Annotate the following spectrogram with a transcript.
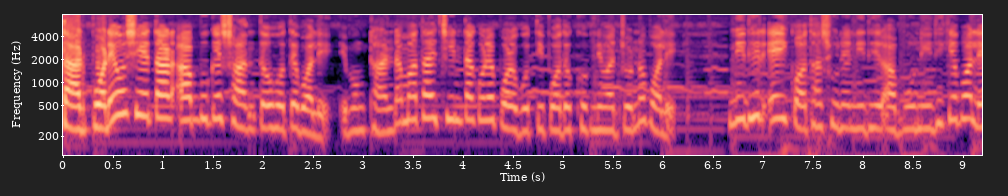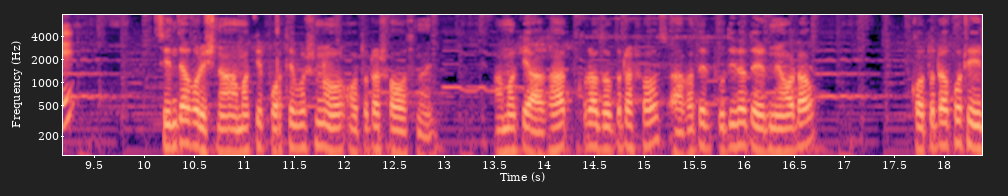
তারপরেও সে তার আব্বুকে শান্ত হতে বলে এবং ঠান্ডা মাথায় চিন্তা করে পরবর্তী পদক্ষেপ নেওয়ার জন্য বলে। নিধির এই কথা শুনে নিধির আব্বু নিধিকে বলে চিন্তা করিস না আমাকে পথে বসানো অতটা সহজ নয়। আমাকে আঘাত করা যতটা সহজ আঘাতের প্রতিঘাতে নেওয়াটাও কতটা কঠিন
